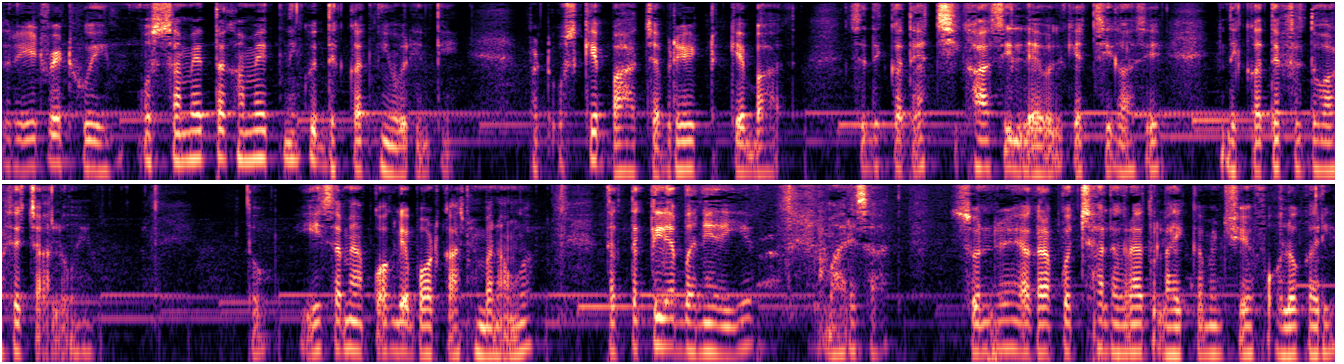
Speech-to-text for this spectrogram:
रेट वेट हुई, उस समय तक हमें इतनी कोई दिक्कत नहीं हो रही थी। बट उसके बाद, जब रेट के बाद से दिक्कतें अच्छी खासी लेवल की अच्छी खासी दिक्कतें फिर दोबारा से चालू हुई। तो ये सब मैं आपको अगले पॉडकास्ट में बनाऊँगा। तब तक के लिए बने रहिए हमारे साथ। सुन रहे हैं, अगर आपको अच्छा लग रहा है तो लाइक कमेंट शेयर फॉलो करिए।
